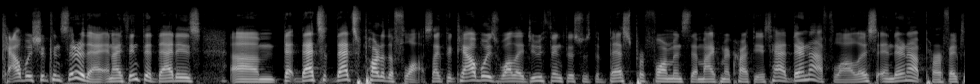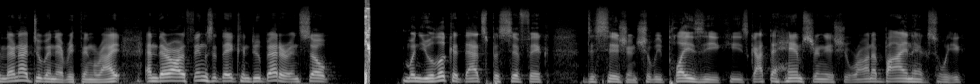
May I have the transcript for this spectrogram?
Cowboys should consider that. And I think that that is um, that that's that's part of the flaws. Like the Cowboys, while I do think this was the best performance that Mike McCarthy has had, they're not flawless and they're not perfect and they're not doing everything right. And there are things that they can do better. And so when you look at that specific decision, should we play Zeke? He's got the hamstring issue. We're on a bye next week.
